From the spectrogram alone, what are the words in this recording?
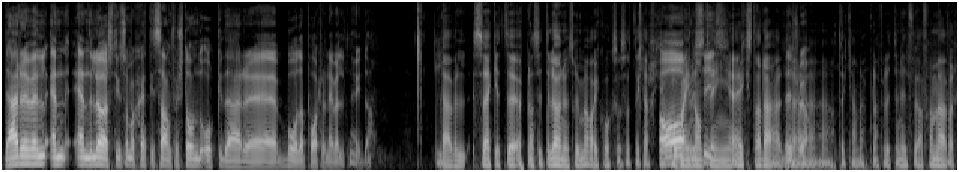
det här är väl en, en lösning som har skett i samförstånd och där eh, båda parterna är väldigt nöjda lär väl säkert eh, öppnas lite löneutrymme i AIK också, så att det kanske kan ja, komma in precis. någonting extra där. Det eh, att det kan öppna för lite nyförvärv framöver.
